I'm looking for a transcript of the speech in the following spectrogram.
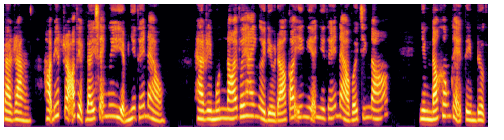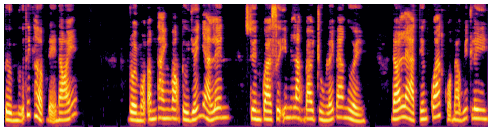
và rằng họ biết rõ việc đấy sẽ nguy hiểm như thế nào. Harry muốn nói với hai người điều đó có ý nghĩa như thế nào với chính nó, nhưng nó không thể tìm được từ ngữ thích hợp để nói. Rồi một âm thanh vọng từ dưới nhà lên, xuyên qua sự im lặng bao trùm lấy ba người. Đó là tiếng quát của bà Whitley.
